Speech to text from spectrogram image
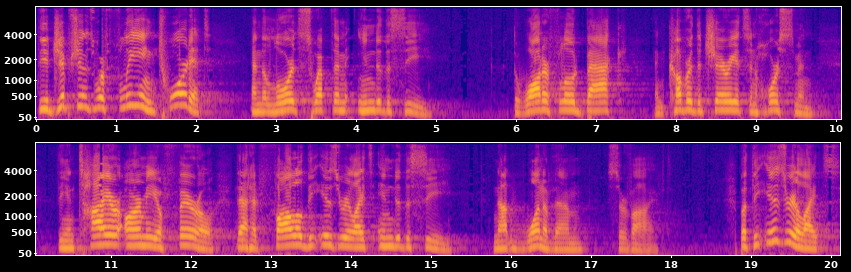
The Egyptians were fleeing toward it and the Lord swept them into the sea. The water flowed back and covered the chariots and horsemen, the entire army of Pharaoh that had followed the Israelites into the sea. Not one of them survived. But the Israelites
